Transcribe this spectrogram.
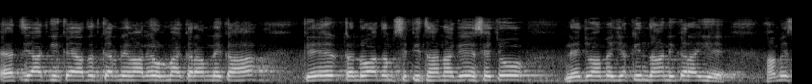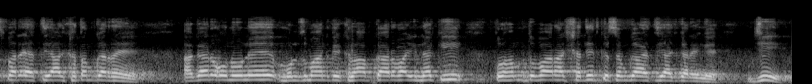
احتجاج کی قیادت کرنے والے علماء کرام نے کہا کہ ٹنڈو آدم سٹی تھانہ کے ایس ایچ او نے جو ہمیں یقین دہانی کرائی ہے، ہم اس پر احتیاط ختم کر رہے ہیں۔ اگر انہوں نے ملزمان کے خلاف کارروائی نہ کی، تو ہم دوبارہ شدید قسم کا احتیاط کریں گے۔ جی۔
